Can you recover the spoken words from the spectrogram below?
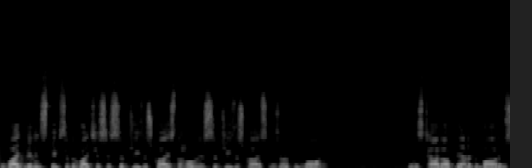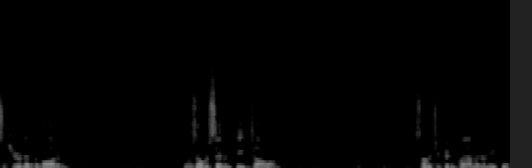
The white linen speaks of the righteousness of Jesus Christ, the holiness of Jesus Christ in his earthly walk. It was tied off down at the bottom, secured at the bottom. It was over seven feet tall, so that you couldn't climb underneath it.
